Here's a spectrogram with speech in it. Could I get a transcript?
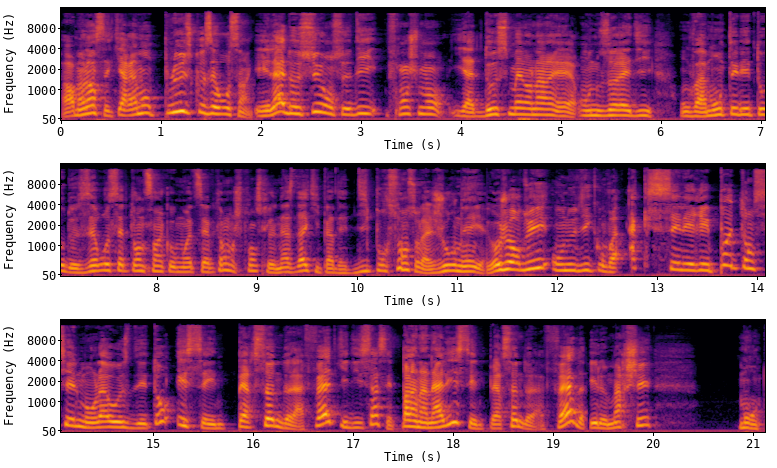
Alors maintenant c'est carrément plus que 0,5. Et là-dessus on se dit, franchement, il y a deux semaines en arrière, on nous aurait dit, on va monter les taux de 0,75 au mois de septembre. Je pense que le Nasdaq il perdait 10% sur la journée. Aujourd'hui, on nous dit qu'on va accélérer potentiellement la hausse des taux, et c'est une personne de la Fed qui dit ça, c'est pas un analyste, c'est une personne de la Fed, et le marché monte.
